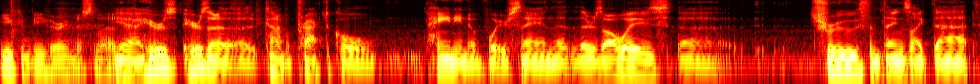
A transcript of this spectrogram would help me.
you can be very misled. Yeah, here's here's a, a kind of a practical painting of what you're saying. That there's always uh, truth and things like that.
